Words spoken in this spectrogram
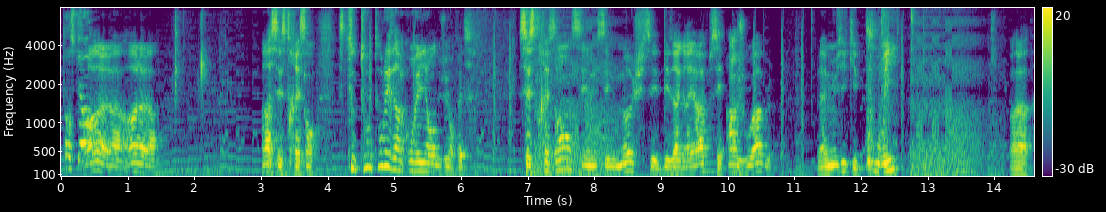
Attention Oh là là, oh là là. Ah, c'est stressant. C'est tout- tout- tous les inconvénients du jeu en fait. C'est stressant, c'est c'est moche, c'est désagréable, c'est injouable. La musique est pourrie. Voilà.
